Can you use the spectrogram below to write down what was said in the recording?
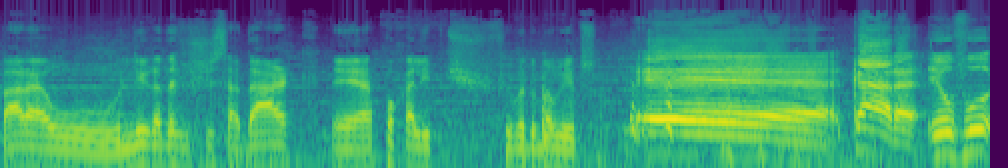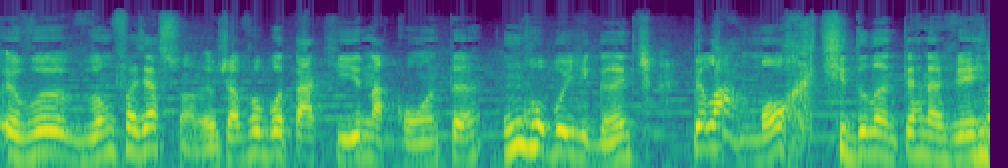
para o Liga da Justiça Dark, é, Apocalipse, filme do Mel Gibson? É. Cara, eu vou, eu vou. Vamos fazer a soma. Eu já vou botar aqui na conta um robô gigante pela morte do Lanterna Verde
